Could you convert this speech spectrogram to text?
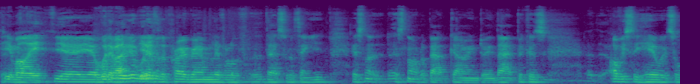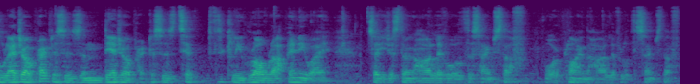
PMI, yeah, yeah, whatever, whatever, whatever the program level of that sort of thing. It's not, it's not about going doing that because obviously here it's all agile practices, and the agile practices typically roll up anyway. So you're just doing a high level of the same stuff or applying the higher level of the same stuff.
